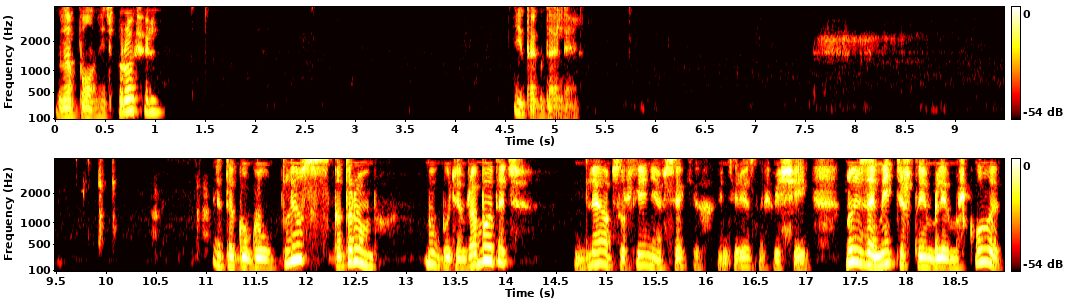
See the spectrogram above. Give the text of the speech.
заполнить профиль и так далее. Это Google с которым мы будем работать для обсуждения всяких интересных вещей. Ну и заметьте, что эмблема школы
